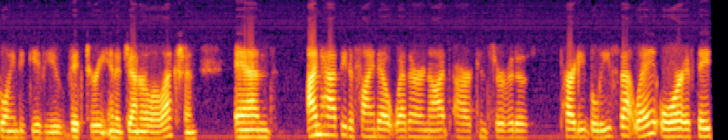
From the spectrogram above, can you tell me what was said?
going to give you victory in a general election. And I'm happy to find out whether or not our conservative party believes that way or if they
